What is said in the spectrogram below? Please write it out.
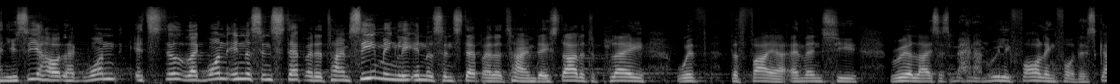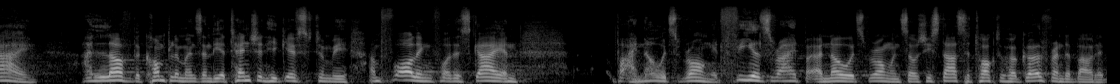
And you see how, like, one, it's still like one innocent step at a time, seemingly innocent step at a time, they started to play with the fire. And then she realizes, man, I'm really falling for this guy. I love the compliments and the attention he gives to me. I'm falling for this guy. And, but I know it's wrong. It feels right, but I know it's wrong. And so she starts to talk to her girlfriend about it.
